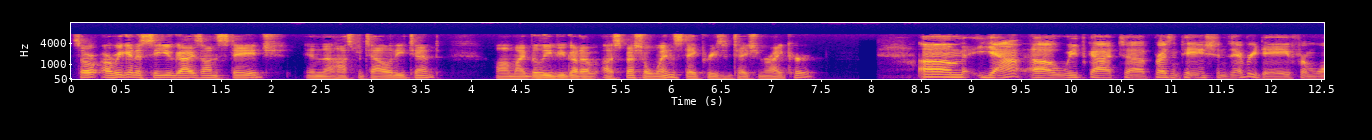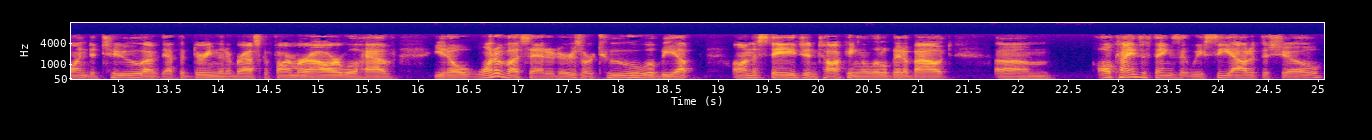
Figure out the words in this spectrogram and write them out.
So are we going to see you guys on stage in the hospitality tent? Um, I believe you got a, a special Wednesday presentation, right, Kurt? Um, yeah, uh, we've got uh, presentations every day from one to two. Uh, at the during the Nebraska Farmer Hour, we'll have you know one of us editors or two will be up on the stage and talking a little bit about um, all kinds of things that we see out at the show.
